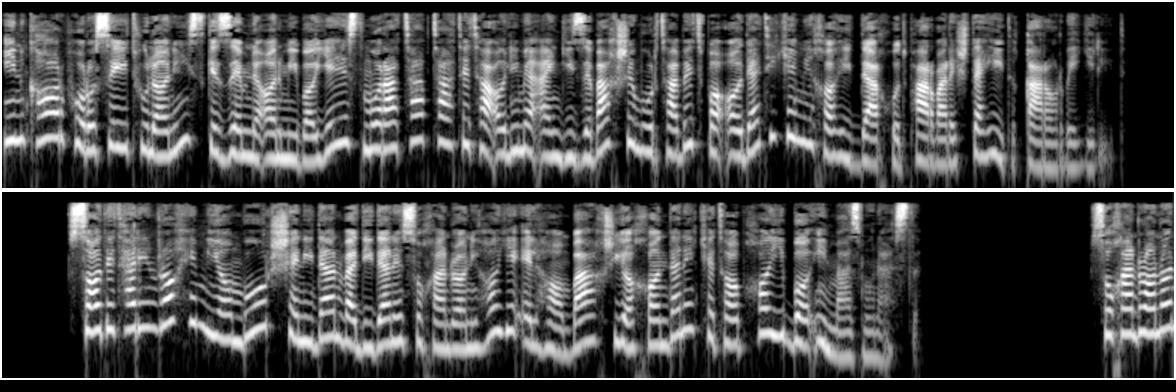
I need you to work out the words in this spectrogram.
این کار پروسه‌ای طولانی است که ضمن آن میبایست مرتب تحت تعالیم انگیزه بخش مرتبط با عادتی که می‌خواهید در خود پرورش دهید قرار بگیرید. ساده ترین راه میانبر شنیدن و دیدن سخنرانی های الهام بخش یا خواندن کتاب هایی با این مضمون است. سخنرانان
